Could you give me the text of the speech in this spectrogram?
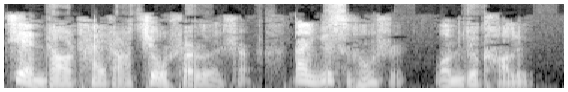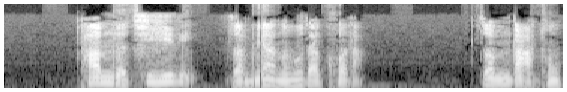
见招拆招，就事论事。但与此同时，我们就考虑他们的栖息地怎么样能够再扩大，怎么打通，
